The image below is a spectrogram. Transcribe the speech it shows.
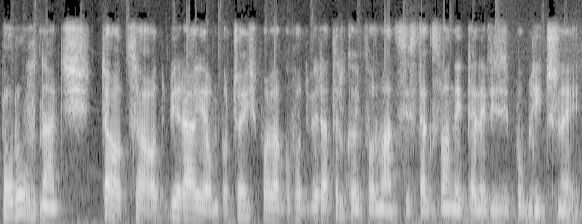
porównać to, co odbierają, bo część Polaków odbiera tylko informacje z tak zwanej telewizji publicznej,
